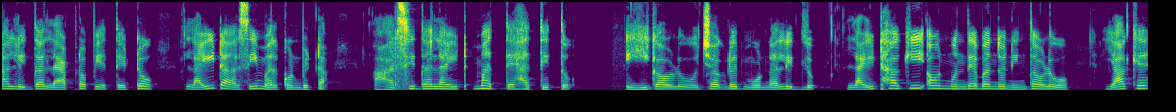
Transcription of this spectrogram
ಅಲ್ಲಿದ್ದ ಲ್ಯಾಪ್ಟಾಪ್ ಎತ್ತಿಟ್ಟು ಲೈಟ್ ಆರಿಸಿ ಮಲ್ಕೊಂಡ್ಬಿಟ್ಟ. ಆರಿಸಿದ್ದ ಲೈಟ್ ಮತ್ತೆ ಹತ್ತಿತ್ತು. ಈಗ ಅವಳು ಜಗಳದ ಮೂಡ್ನಲ್ಲಿದ್ಲು ಲೈಟ್ ಹಾಕಿ ಅವನ ಮುಂದೆ ಬಂದು ನಿಂತವಳು ಯಾಕೆ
